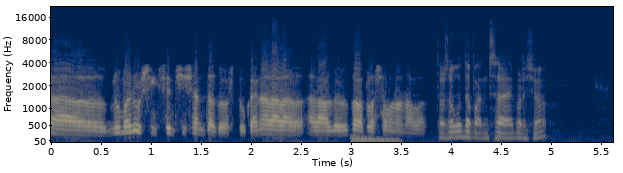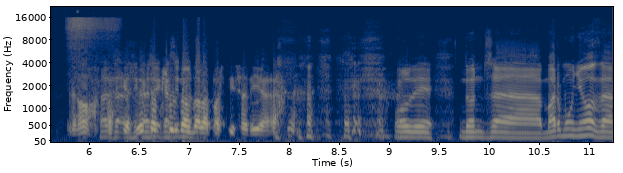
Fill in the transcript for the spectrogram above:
al número 562, tocant a dalt, a dalt de tota la plaça Bona Nova. T'ho has hagut de pensar, eh, per això. No, Ah, que quasi- si quasi surt no. de la pastisseria. Molt bé. Doncs uh, Marc Muñoz, de,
